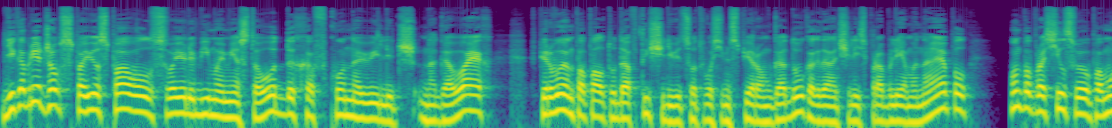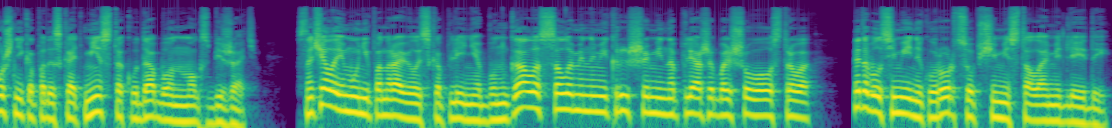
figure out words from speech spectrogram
В декабре Джобс повез Пауэлл в свое любимое место отдыха в Кона-Виллидж на Гавайях, Впервые он попал туда в 1981 году, когда начались проблемы на Apple. Он попросил своего помощника подыскать место, куда бы он мог сбежать. Сначала ему не понравилось скопление бунгало с соломенными крышами на пляже большого острова. Это был семейный курорт с общими столами для еды.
